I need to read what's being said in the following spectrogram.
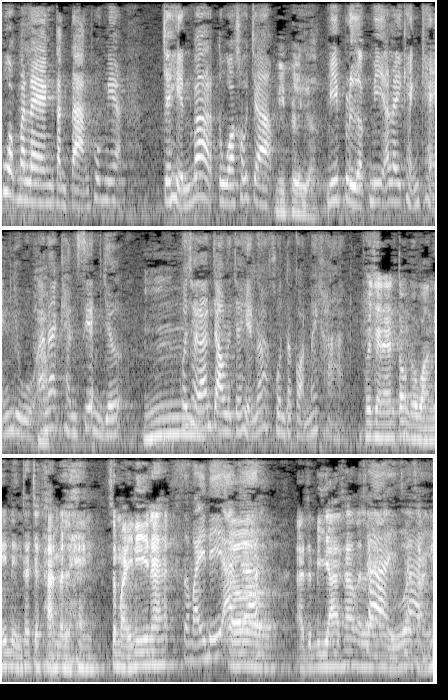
พวกแมลงต่างๆ พวกเนี้ย จะเห็นว่าตัวเขาจะมีเปลือก มีเปลือกมีอะไรแข็งๆอยู่ครับอันนั้นแคลเซียมเยอะ อืมเพราะฉะนั้นเราเลยจะเห็นว่าคนแต่ก่อนไม่ขาด เพราะฉะนั้นต้องระวังนิดนึงถ้าจะทานแมลงสมัยนี้นะสมัยนี้อาจจะ เอออาจจะมียาฆ่าแมลใช่งหรือว่าใช่สารเค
